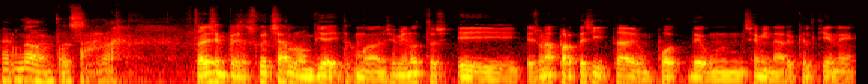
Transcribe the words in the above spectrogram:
no. Eh, No, imposible. Entonces empecé a escucharlo, un videito como de 11 minutos y es una partecita de un pod, de un seminario que él tiene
